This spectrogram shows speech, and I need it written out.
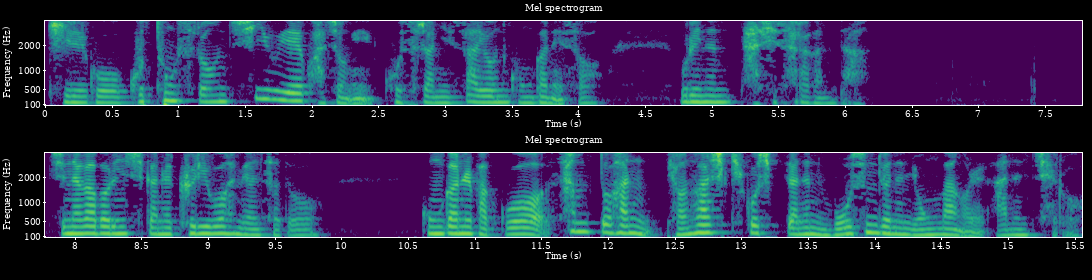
길고 고통스러운 치유의 과정이 고스란히 쌓여온 공간에서 우리는 다시 살아간다. 지나가 버린 시간을 그리워하면서도 공간을 바꾸어 삶 또한 변화시키고 싶다는 모순되는 욕망을 아는 채로.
